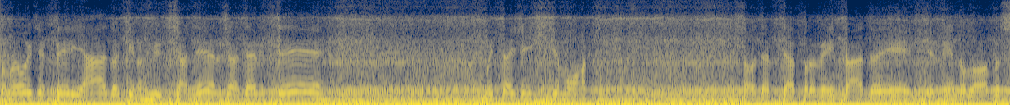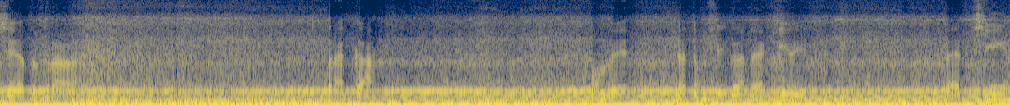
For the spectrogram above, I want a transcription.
Como hoje é feriado aqui no Rio de Janeiro, já deve ter muita gente de moto. O pessoal deve ter aproveitado aí, vindo logo cedo pra, cá. Vamos ver. Já estamos chegando aqui pertinho.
